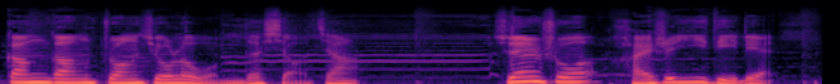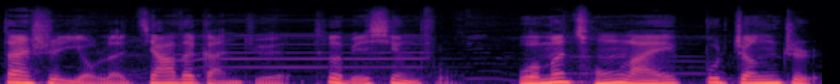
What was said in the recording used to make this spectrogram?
刚刚装修了我们的小家。虽然说还是异地恋，但是有了家的感觉特别幸福。我们从来不争执，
